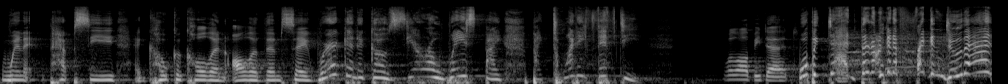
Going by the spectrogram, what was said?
when Pepsi and Coca Cola and all of them say, We're going to go zero waste by, by 2050. We'll all be dead. We'll be dead. They're not going to freaking do that.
